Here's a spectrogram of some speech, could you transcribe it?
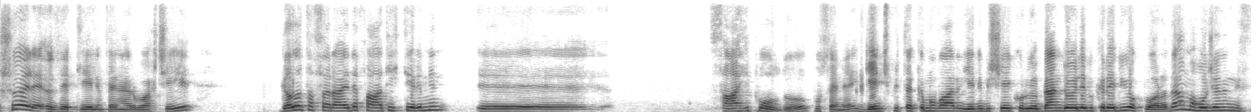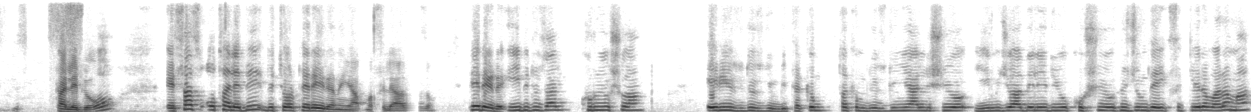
şöyle özetleyelim Fenerbahçe'yi. Galatasaray'da Fatih Terim'in e, sahip olduğu bu sene genç bir takımı var, yeni bir şey kuruyor. Ben de öyle bir kredi yok bu arada ama hocanın talebi o. Esas o talebi Vitor Pereira'nın yapması lazım. Pereira iyi bir düzen kuruyor şu an. Eli yüzü düzgün bir takım, takım düzgün yerleşiyor, iyi mücadele ediyor, koşuyor, hücumda eksikleri var ama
